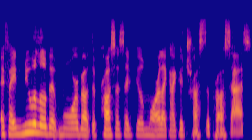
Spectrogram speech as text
if I knew a little bit more about the process, I'd feel more like I could trust the process.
